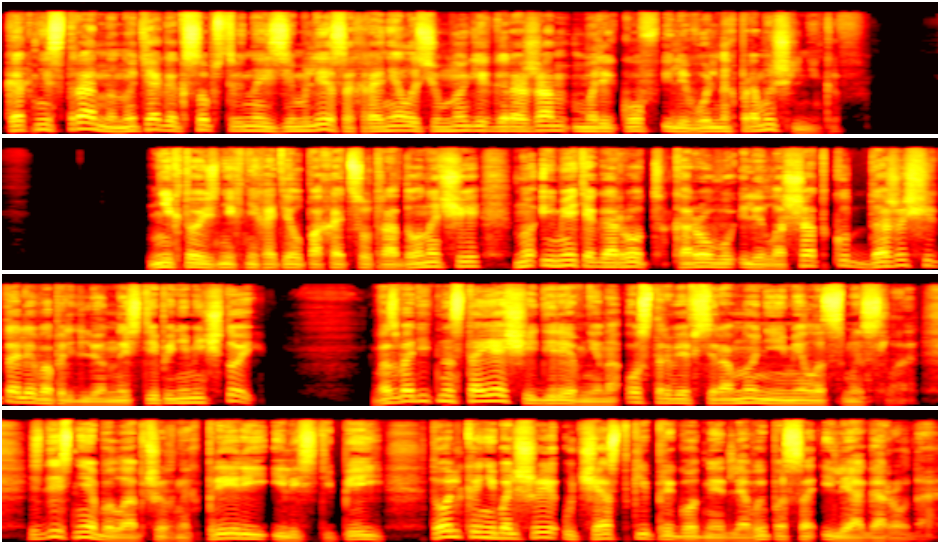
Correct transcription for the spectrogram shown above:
Как ни странно, но тяга к собственной земле сохранялась у многих горожан, моряков или вольных промышленников. Никто из них не хотел пахать с утра до ночи, но иметь огород, корову или лошадку даже считали в определенной степени мечтой. Возводить настоящие деревни на острове все равно не имело смысла. Здесь не было обширных прерий или степей, только небольшие участки, пригодные для выпаса или огорода.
